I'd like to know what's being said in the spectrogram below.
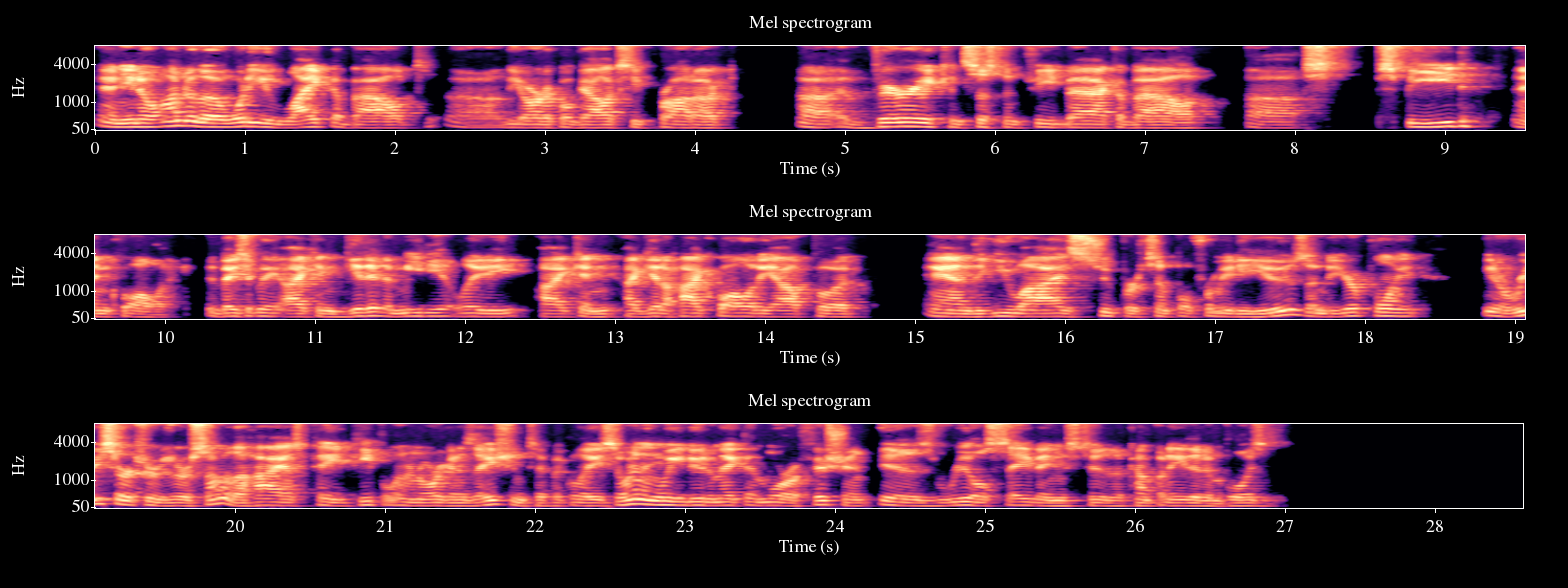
And you know, under the what do you like about uh, the Article Galaxy product? Uh, very consistent feedback about uh, speed and quality. And basically, I can get it immediately. I can I get a high quality output, and the UI is super simple for me to use. And to your point, you know, researchers are some of the highest paid people in an organization typically. So anything we can do to make them more efficient is real savings to the company that employs them.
